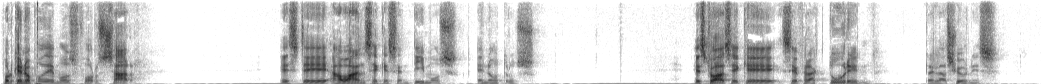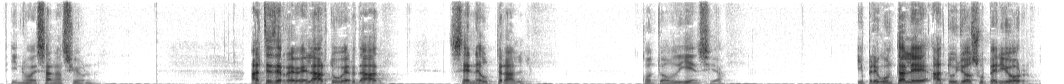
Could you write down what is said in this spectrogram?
Porque no podemos forzar este avance que sentimos en otros. Esto hace que se fracturen relaciones y no es sanación. Antes de revelar tu verdad, sé neutral con tu audiencia y pregúntale a tu yo superior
